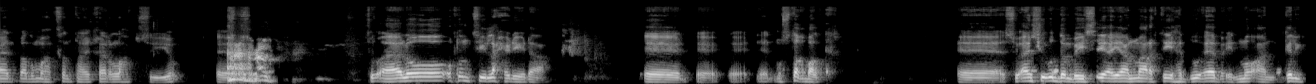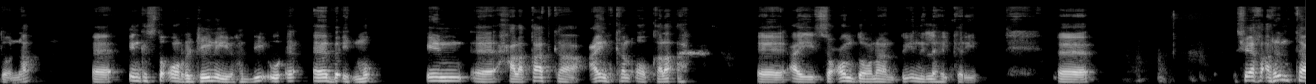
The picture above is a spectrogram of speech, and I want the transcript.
aad baad u mahadsan tahay khayr allah ku siiyo su'aalo runtii la xidhiidha mustaqbalka su'aashii u dambeysay ayaan maaragtay hadduu aaba idmo aan geli doonaa inkasta oon rajaynayo haddii uu aaba idmo in xalaqaadka caynkan oo kale ah ay socon doonaan biidn illahi alkariim sheekh arrinta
